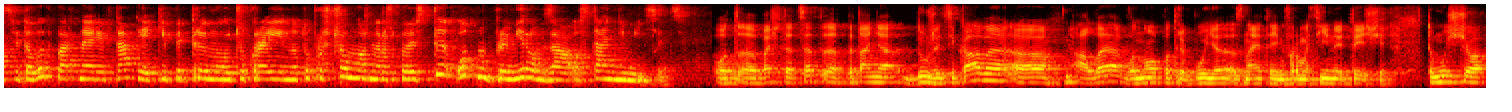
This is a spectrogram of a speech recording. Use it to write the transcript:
світових партнерів, так які підтримують Україну, то про що можна розповісти? От, ну, приміром, за останній місяць. От е, бачите, це е, питання дуже цікаве, е, але воно потребує, знаєте, інформаційної тиші, тому що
